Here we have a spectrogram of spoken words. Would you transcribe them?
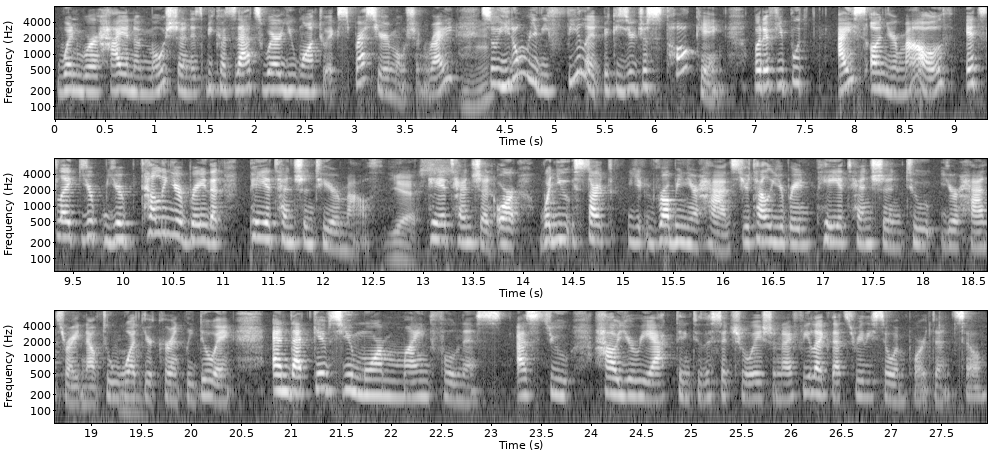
when we're high in emotion is because that's where you want to express your emotion, right? Mm-hmm. So you don't really feel it because you're just talking. But if you put ice on your mouth, it's like you're you're telling your brain that pay attention to your mouth. Yes. Pay attention. Or when you start rubbing your hands, you're telling your brain pay attention to your hands right now, to what mm-hmm. you're currently doing, and that gives you more mindfulness as to how you're reacting to the situation. I feel like that's really so important. So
